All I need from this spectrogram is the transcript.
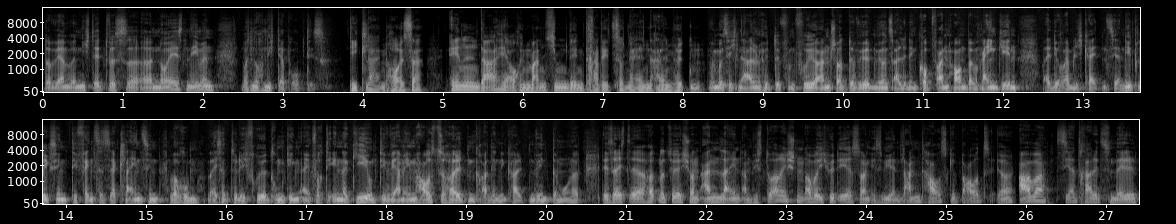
Da werden wir nicht etwas äh, Neues nehmen, was noch nicht erprobt ist. Die kleinen Häuser ähneln daher auch in manchem den traditionellen Almhütten. Wenn man sich eine Almhütte von früher anschaut, da würden wir uns alle den Kopf anhauen beim Reingehen, weil die Räumlichkeiten sehr niedrig sind, die Fenster sehr klein sind. Warum? Weil es natürlich früher darum ging, einfach die Energie und die Wärme im Haus zu halten, gerade in den kalten Wintermonaten. Das heißt, er hat natürlich schon Anleihen am historischen, aber ich würde eher sagen, ist wie ein Landhaus gebaut, ja? aber sehr traditionell,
